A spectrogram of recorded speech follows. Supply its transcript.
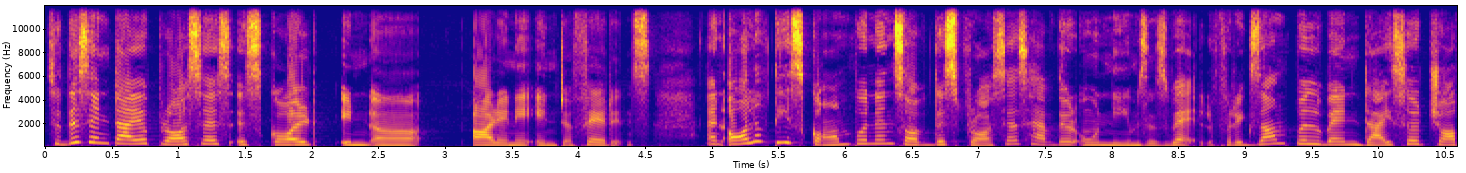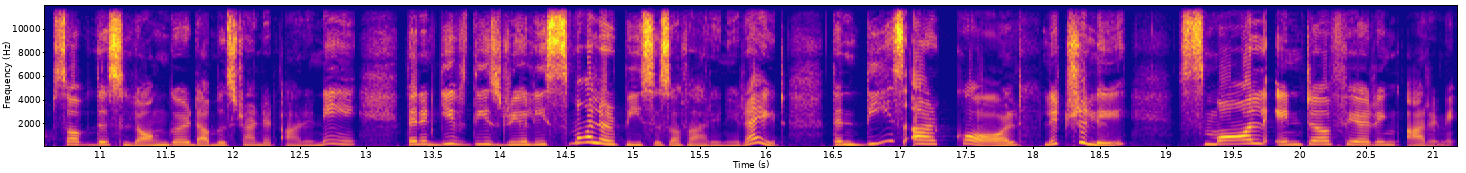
So this entire process is called in uh, RNA interference. And all of these components of this process have their own names as well. For example, when Dicer chops off this longer double stranded RNA, then it gives these really smaller pieces of RNA, right? Then these are called literally small interfering RNA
